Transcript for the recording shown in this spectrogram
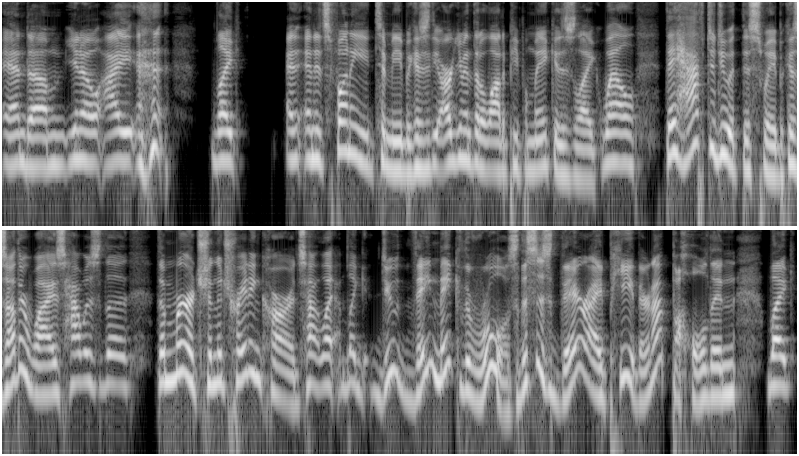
And um, you know, I like and, and it's funny to me because the argument that a lot of people make is like, well, they have to do it this way because otherwise, how is the the merch and the trading cards? How like like, dude, they make the rules. This is their IP. They're not beholden. Like,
